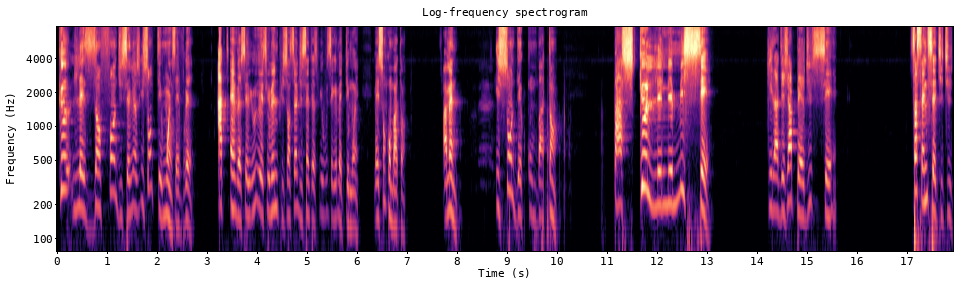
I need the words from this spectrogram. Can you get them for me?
que les enfants du Seigneur, ils sont témoins, c'est vrai. Acte 1, verset 8, vous recevez une puissance du Saint-Esprit, vous serez mes témoins. Mais ils sont combattants. Amen. Ils sont des combattants. Parce que l'ennemi sait qu'il a déjà perdu c'est Ça, c'est une certitude.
